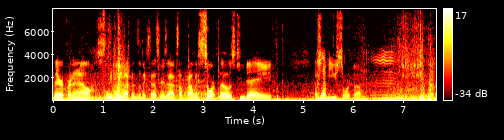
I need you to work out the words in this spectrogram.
there for now. Just leave the weapons and accessories out because I'll probably sort those today. I should have you sort them. Mm.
